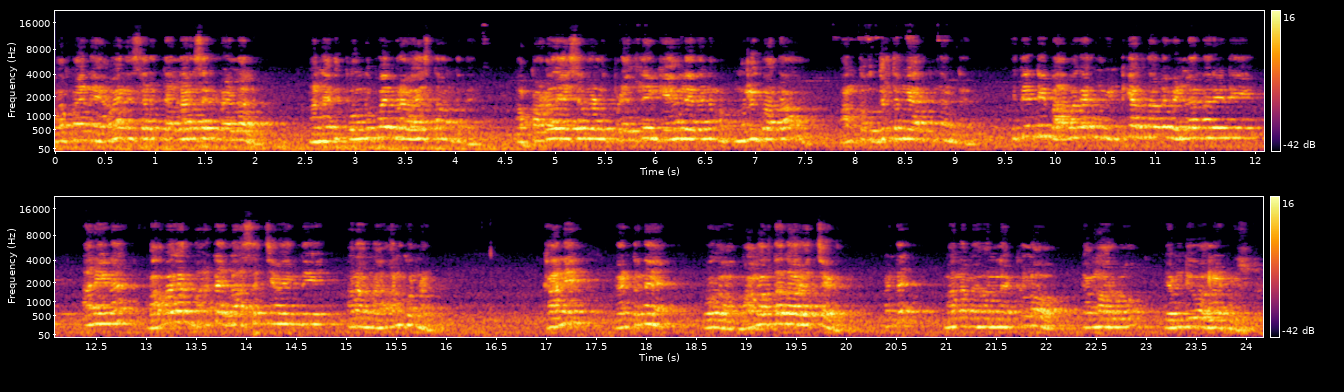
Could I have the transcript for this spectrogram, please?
పాప ఆయన ఏమైనా సరే తెల్లారిసరికి వెళ్ళాలి. ఆ నది పొంగిపోయి ప్రవహిస్తూ ఉంటుంది. ఆ పడవ వేసేవాళ్ళు ఇప్పుడు వెళ్తే ఇంకేం లేదని మునిగిపోతాం. అంత ఉధృతంగా వెళ్తుందంటారు ఇదేంటి? బాబాగారు నువ్వు ఇంటికి వెళ్తావులే వెళ్ళన్నారేంటి అని అయినా బాబా గారి మాట ఎలా సత్యమైంది? అని అన్నా అనుకున్నాడు. కానీ వెంటనే ఒక మామల్తాదారు వచ్చాడు. అంటే మన మన లెక్కలో ఎంఆర్ఓ ఎండిఓ అలాంటి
